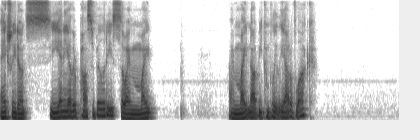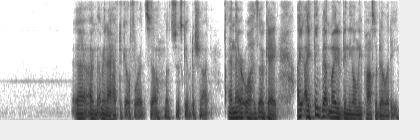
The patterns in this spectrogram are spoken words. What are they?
I actually don't see any other possibilities, so I might I might not be completely out of luck. Uh, I, mean, I have to go for it, so let's just give it a shot. And there it was. Okay. I, I think that might have been the only possibility.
